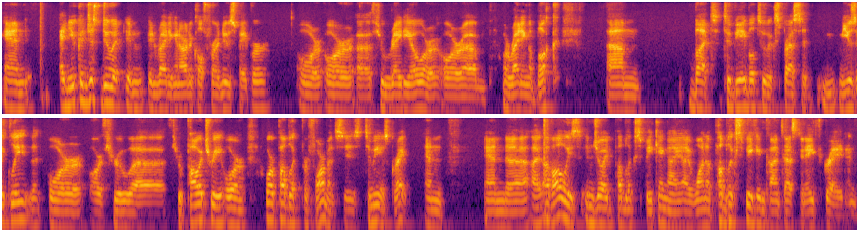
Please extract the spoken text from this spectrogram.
and and you can just do it in in writing an article for a newspaper, or or uh, through radio, or or um, or writing a book. But to be able to express it musically or or through uh, through poetry or or public performance is to me is great and and uh, I, have always enjoyed public speaking. I, I, won a public speaking contest in eighth grade, and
